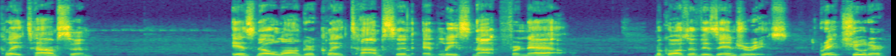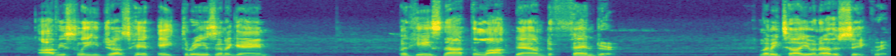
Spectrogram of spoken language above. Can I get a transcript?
Klay Thompson is no longer Klay Thompson, at least not for now, because of his injuries. Great shooter. Obviously, he just hit eight threes in a game, but he's not the lockdown defender. Let me tell you another secret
